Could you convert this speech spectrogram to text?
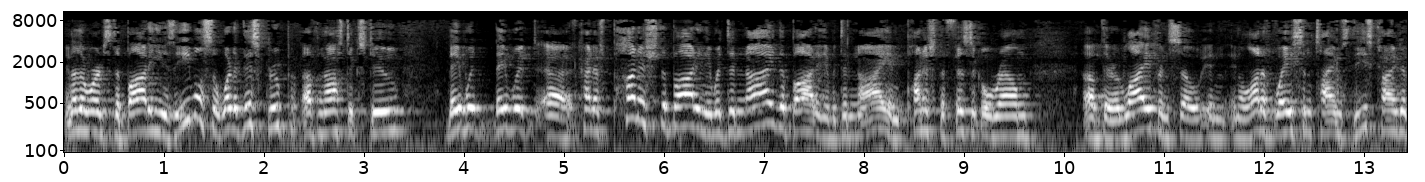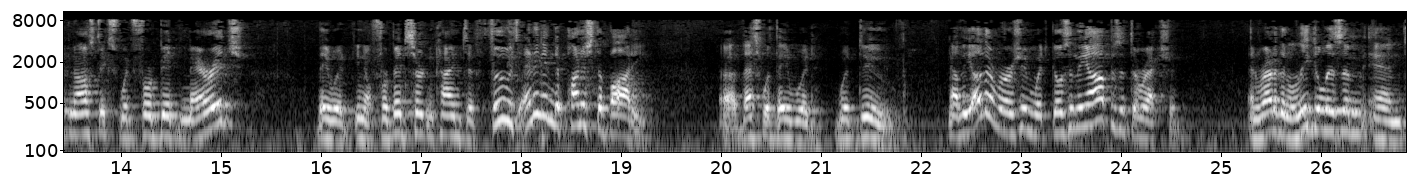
In other words, the body is evil, so what did this group of Gnostics do? They would, they would uh, kind of punish the body, they would deny the body, they would deny and punish the physical realm of their life, and so in, in a lot of ways sometimes these kind of Gnostics would forbid marriage, they would, you know, forbid certain kinds of foods, anything to punish the body. Uh, that's what they would, would do. Now the other version, which goes in the opposite direction, and rather than legalism and,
